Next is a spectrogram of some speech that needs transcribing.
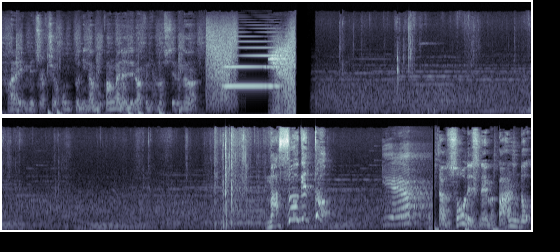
はい。めちゃくちゃ本当に何も考えないでラフに話してるな。マスをゲットあとそうですね、まあ、バンド。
